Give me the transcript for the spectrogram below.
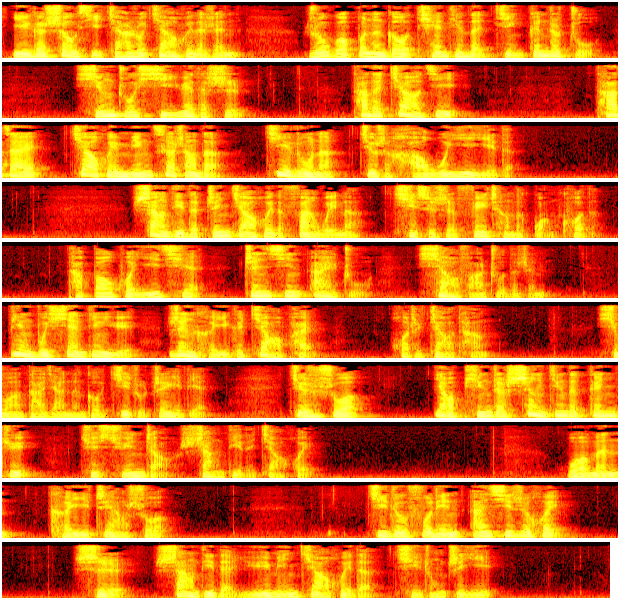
一个受洗加入教会的人，如果不能够天天的紧跟着主，行主喜悦的事，他的教记，他在教会名册上的记录呢，就是毫无意义的。上帝的真教会的范围呢，其实是非常的广阔的，它包括一切真心爱主、效法主的人，并不限定于任何一个教派。或者教堂，希望大家能够记住这一点，就是说，要凭着圣经的根据去寻找上帝的教会。我们可以这样说：，基督复临安息日会是上帝的渔民教会的其中之一。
